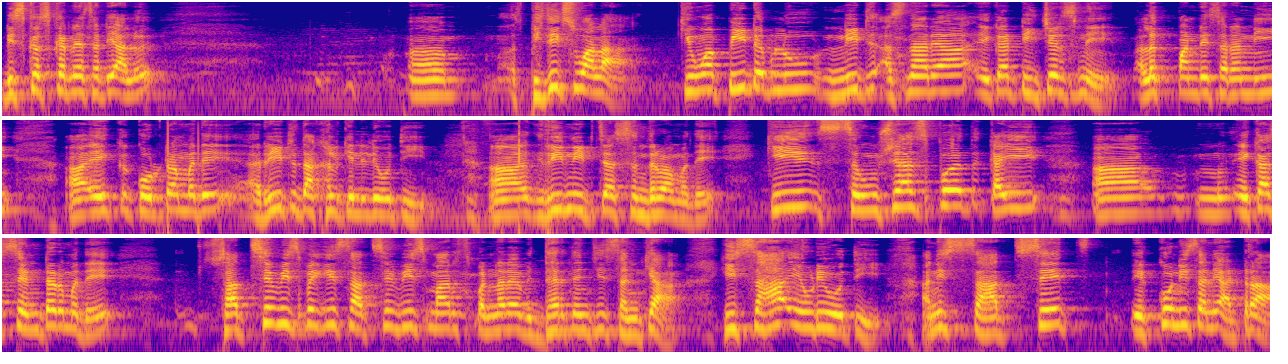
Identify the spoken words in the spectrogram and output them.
डिस्कस करण्यासाठी आलो आहे फिजिक्सवाला किंवा पी डब्ल्यू नीट असणाऱ्या एका टीचर्सने अलक पांडे सरांनी एक कोर्टामध्ये रीट दाखल केलेली होती रीनीटच्या संदर्भामध्ये की संशयास्पद काही एका सेंटरमध्ये सातशे वीसपैकी सातशे वीस मार्क्स पडणाऱ्या विद्यार्थ्यांची संख्या ही सहा एवढी होती. आणि सातशे एकोणीस आणि अठरा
